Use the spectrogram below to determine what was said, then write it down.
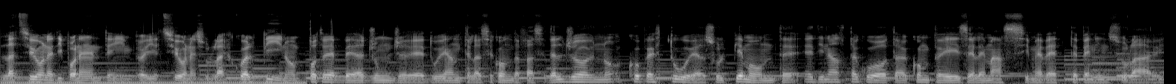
L'azione di ponente in proiezione sull'arco alpino potrebbe raggiungere durante la seconda fase del giorno copertura sul Piemonte ed in alta quota comprese le massime vette peninsulari,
